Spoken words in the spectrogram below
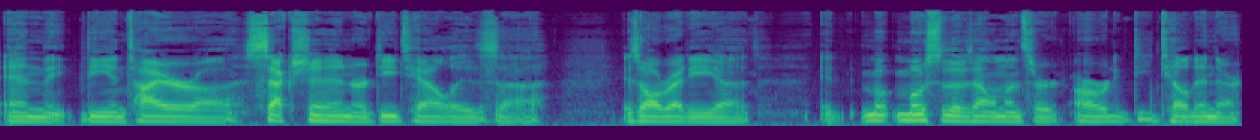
and the the entire uh, section or detail is uh, is already uh, it, mo- most of those elements are, are already detailed in there.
